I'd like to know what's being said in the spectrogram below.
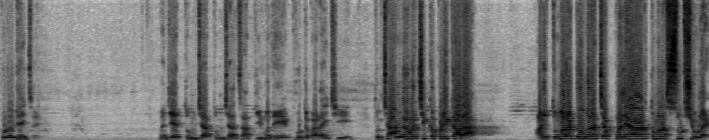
पुढे घ्यायचंय. म्हणजे तुमच्या तुमच्या जातीमध्ये फूट पाडायची तुमच्या अंगावरची कपडे काढा. आणि तुम्हाला डोंगराच्या पल्यावर तुम्हाला सूट शिवलाय.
